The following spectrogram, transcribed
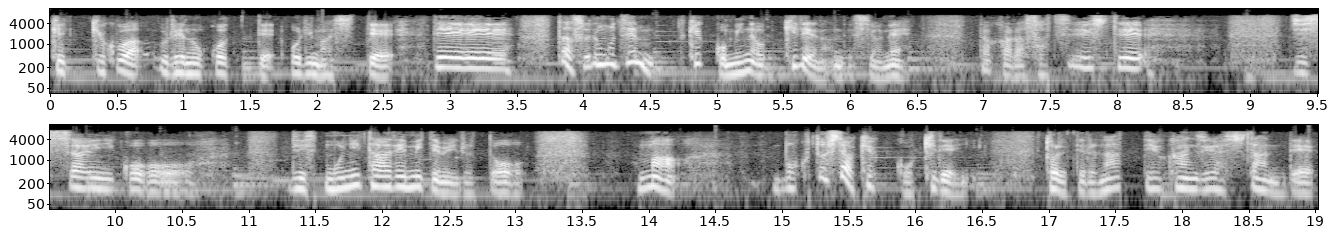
結局は売れ残っておりまして、でただそれも全部結構みんな綺麗なんですよね。だから撮影して、実際にこう、モニターで見てみると、まあ、僕としては結構綺麗に撮れてるなっていう感じがしたんで、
